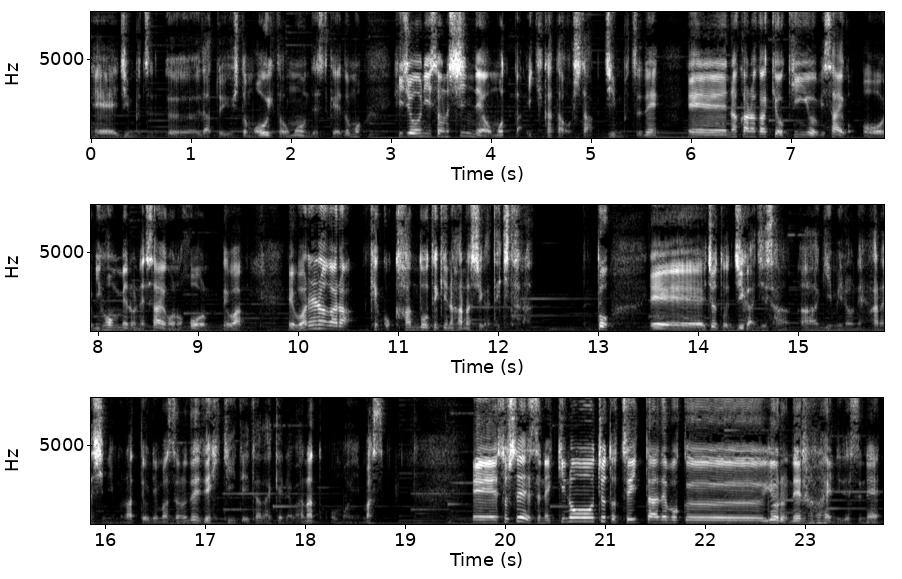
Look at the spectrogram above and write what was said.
え、人物だという人も多いと思うんですけれども、非常にその信念を持った生き方をした人物で、え、なかなか今日金曜日最後、2本目のね、最後の方では、え、我ながら結構感動的な話ができたな、と、えー、ちょっと自画自賛あ気味のね、話にもなっておりますので、ぜひ聞いていただければなと思います。えー、そしてですね、昨日ちょっとツイッターで僕、夜寝る前にですね、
